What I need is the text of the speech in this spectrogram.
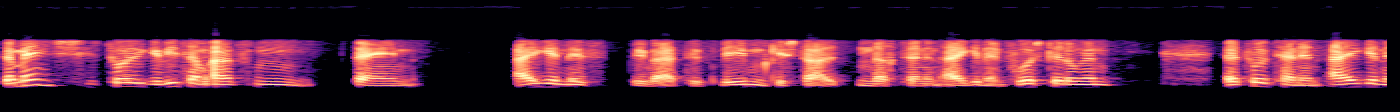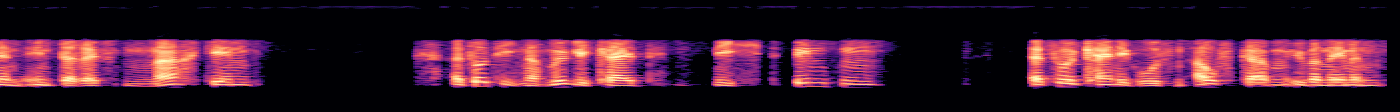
Der Mensch soll gewissermaßen sein eigenes privates Leben gestalten nach seinen eigenen Vorstellungen. Er soll seinen eigenen Interessen nachgehen. Er soll sich nach Möglichkeit nicht binden. Er soll keine großen Aufgaben übernehmen.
